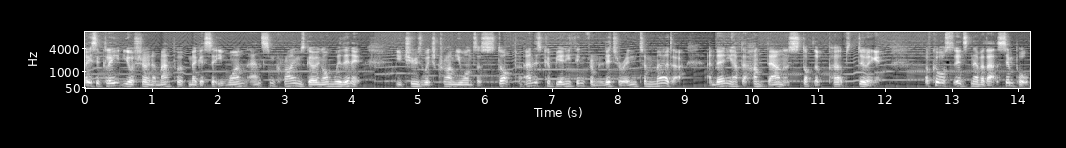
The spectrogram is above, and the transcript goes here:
Basically, you're shown a map of Mega City 1 and some crimes going on within it. You choose which crime you want to stop, and this could be anything from littering to murder, and then you have to hunt down and stop the perps doing it. Of course, it's never that simple.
